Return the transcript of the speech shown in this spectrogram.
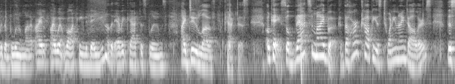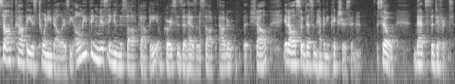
with a bloom on it. I, I went walking today. You know that every cactus blooms. I do love cactus. Okay, so that's my book. The hard copy is $29. The soft copy is $20. The only thing missing in the soft copy, of course, is it has a soft outer uh, shell. It also doesn't have any pictures in it. So that's the difference.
